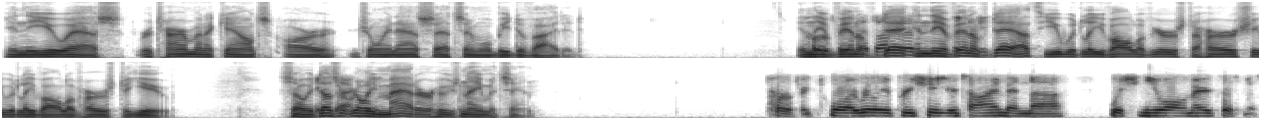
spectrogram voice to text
in the U.S., retirement accounts are joint assets and will be divided. In the event of death, in the event of death, you would leave all of yours to her. She would leave all of hers to you. So it doesn't Exactly. really matter whose name it's in. Perfect. Well, I really appreciate your time and uh, wishing you all a Merry Christmas.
